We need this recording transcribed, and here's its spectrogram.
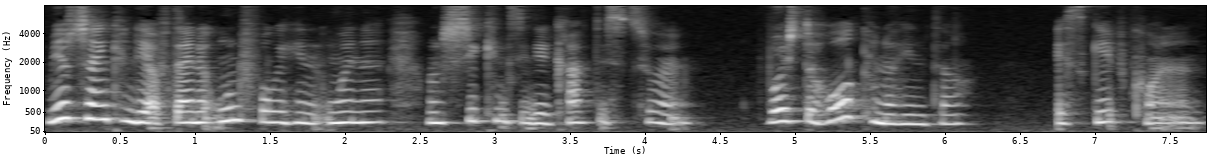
Wir schenken dir auf deine Unfrage hin ohne und schicken sie dir gratis zu. Wo ist der Haken dahinter? es gibt keinen.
